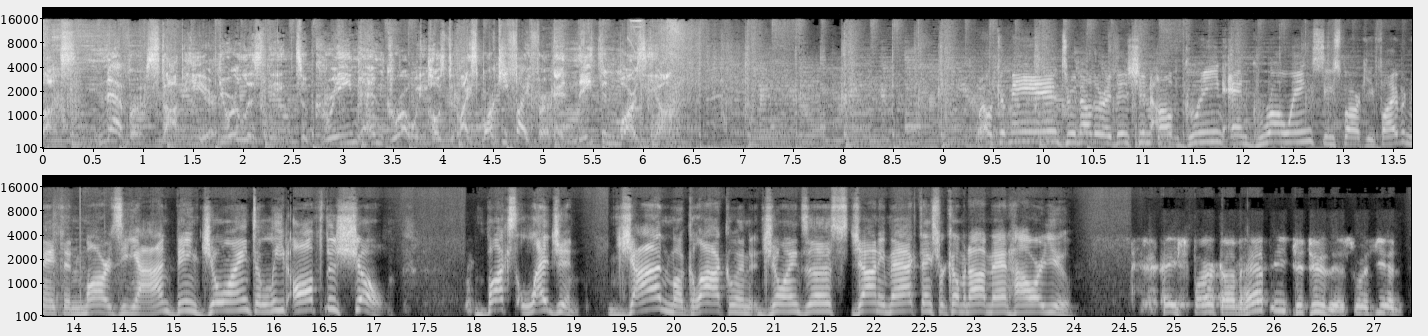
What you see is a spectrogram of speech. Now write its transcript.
Bucks never stop here. You're listening to Green and Growing, hosted by Sparky Fifer and Nathan Marzion. Welcome in to another edition of Green and Growing. Steve Sparky Fifer, Nathan Marzion being joined to lead off the show. Bucks legend Jon McGlocklin joins us. Johnny Mack, thanks for coming on, man. How are you? Hey, Spark, I'm happy to do this with you.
